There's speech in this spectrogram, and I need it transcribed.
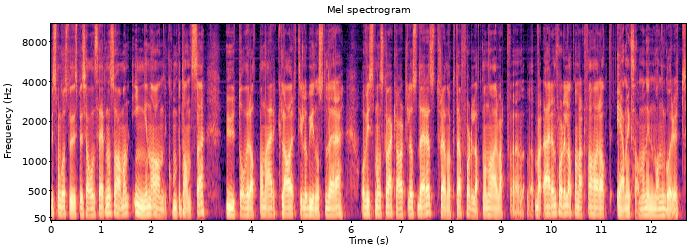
Hvis man går studiespesialiserende, så har man ingen annen kompetanse utover at man er klar til å begynne å studere. Og hvis man skal være klar til å studere, så tror jeg nok det er, vært, er en fordel at man i hvert fall har hatt én eksamen innen man går ut.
